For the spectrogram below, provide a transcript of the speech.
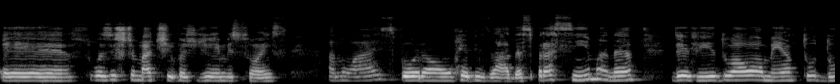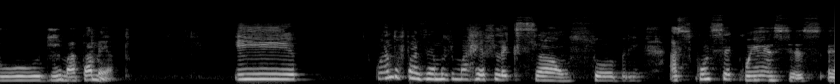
é, suas estimativas de emissões anuais foram revisadas para cima, né, devido ao aumento do desmatamento. E quando fazemos uma reflexão sobre as consequências é,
